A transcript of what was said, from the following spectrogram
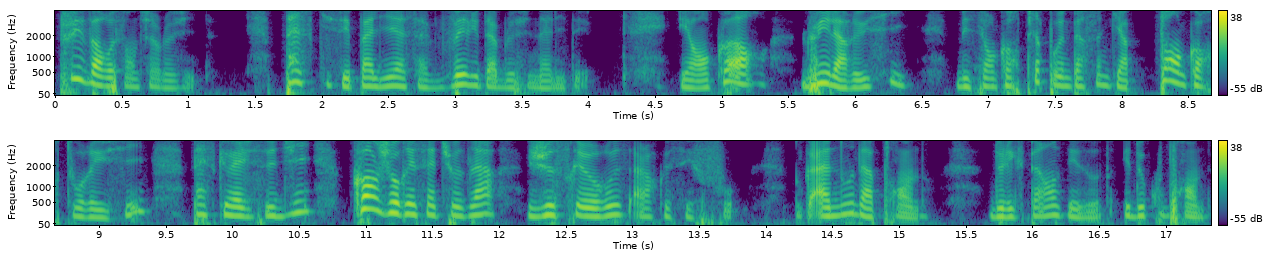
plus il va ressentir le vide. Parce qu'il s'est pas lié à sa véritable finalité. Et encore, lui, il a réussi. Mais c'est encore pire pour une personne qui n'a pas encore tout réussi, parce qu'elle se dit, quand j'aurai cette chose-là, je serai heureuse, alors que c'est faux. Donc à nous d'apprendre de l'expérience des autres et de comprendre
